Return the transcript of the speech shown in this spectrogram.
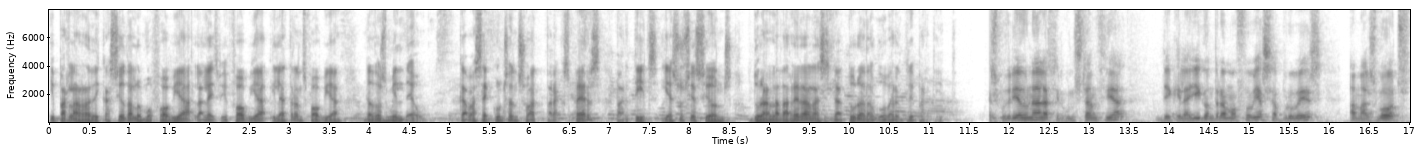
i per l'erradicació de l'homofòbia, la lesbifòbia i la transfòbia de 2010, que va ser consensuat per experts, partits i associacions durant la darrera legislatura del govern tripartit. Es podria donar la circumstància de que la llei contra l'homofòbia s'aprovés amb els vots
